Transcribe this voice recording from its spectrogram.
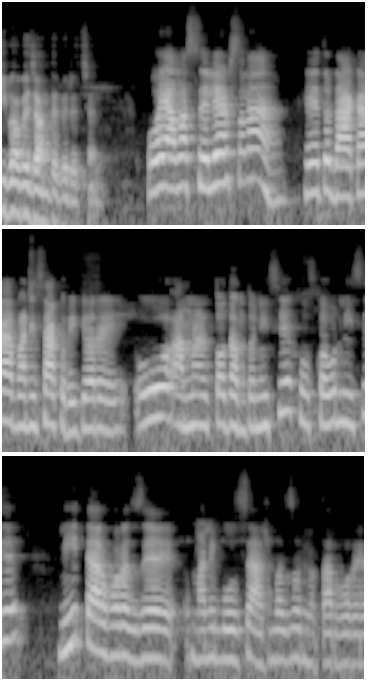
কীভাবে জানতে পেরেছেন? ওই আমার ছেলে আসছে না সে তো ঢাকা মানে চাকরি করে ও আমার তদন্ত নিছে খোঁজখবর নিছে নি তারপরে যে মানে বলছে আসবার জন্য তারপরে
